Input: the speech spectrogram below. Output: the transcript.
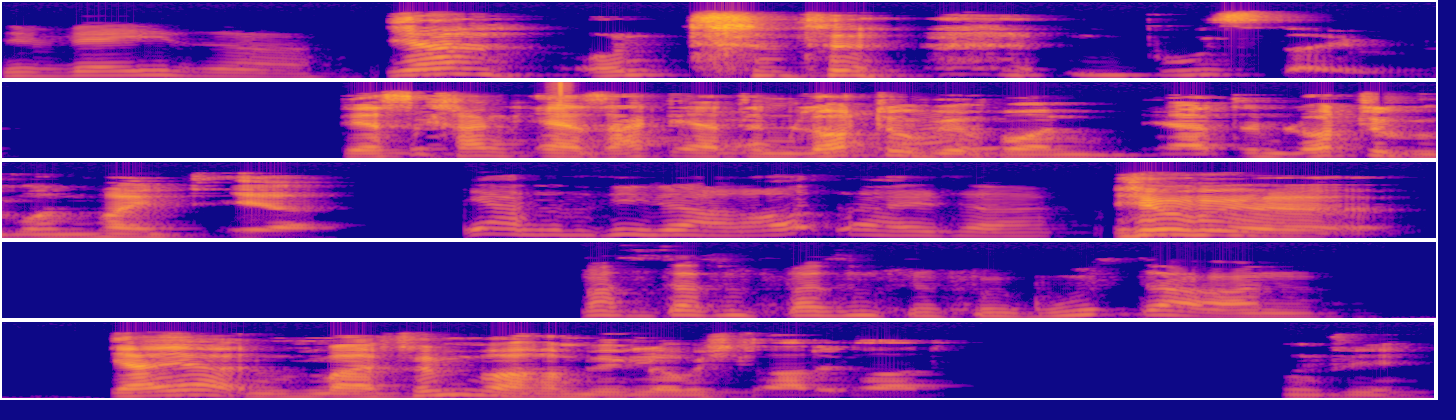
Die Vaser. Ja, und ein Booster, Junge. Der ist krank. Er sagt, er hat im Lotto gewonnen. Er hat im Lotto gewonnen, meint er. Ja, das sieht da raus, Alter. Junge. Was ist das was denn für ein Booster an? Ja, ja, mal Fünfer haben wir, glaube ich, gerade gerade. Irgendwie.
